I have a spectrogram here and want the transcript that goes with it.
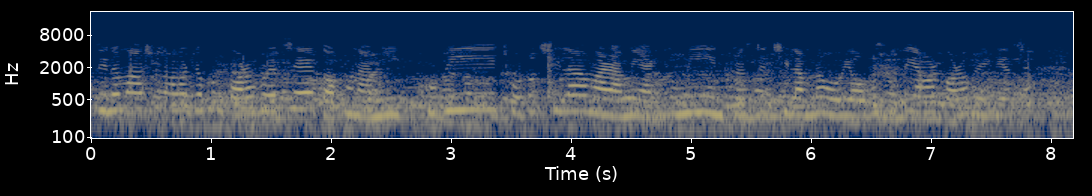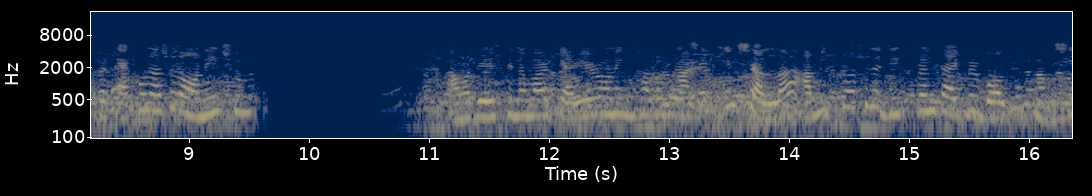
সিনেমা আসলে আমার যখন করা হয়েছে তখন আমি খুবই ছোট ছিলাম আর আমি একদমই ইন্টারেস্টেড ছিলাম না ওই অবস্থাতেই আমার করা হয়ে গিয়েছে বাট এখন আসলে অনেক সুন্দর আমাদের সিনেমার ক্যারিয়ার অনেক ভালো হয়েছে। ইনশাল্লাহ আমি একটু আসলে ডিফারেন্ট টাইপের গল্প খুঁজছি।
